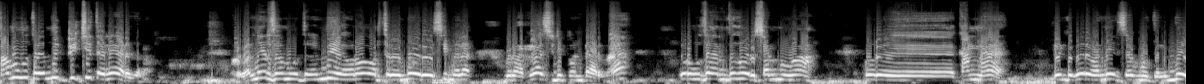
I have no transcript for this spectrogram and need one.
சமூகத்துல இருந்து பிச்சு தனியா எடுக்கணும். வன்னியர் சமூகத்துல இருந்து எவரோ ஒருத்தர் வந்து ஒரு எஸ்சி மேல ஒரு அட்ராசிட்டி பண்ணிட்டாருன்னா ஒரு உதாரணத்துக்கு ஒரு சண்முகம் ஒரு கண்ணன் ரெண்டு பேர் வன்னியர் சமூகத்துல இருந்து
